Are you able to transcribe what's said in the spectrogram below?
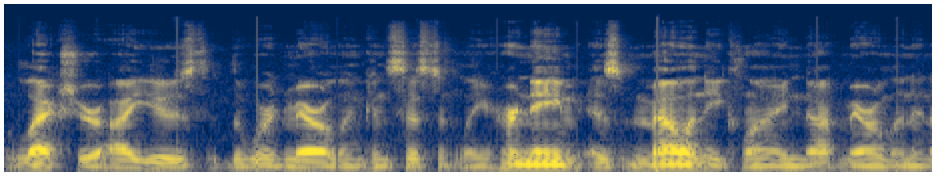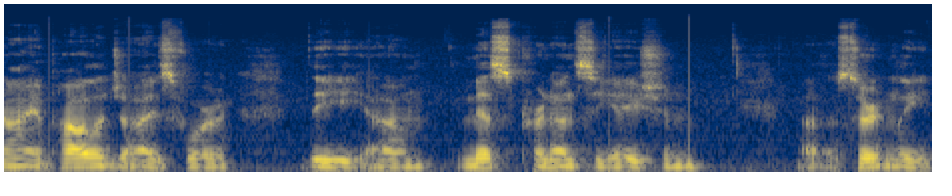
lecture, I used the word Marilyn consistently. Her name is Melanie Klein, not Marilyn, and I apologize for the um, mispronunciation. Uh, certainly,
